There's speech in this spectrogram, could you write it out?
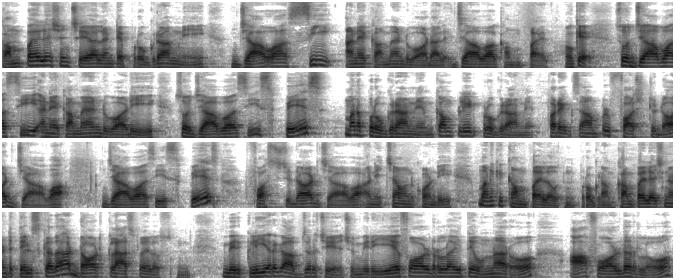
కంపైలేషన్ చేయాలంటే ప్రోగ్రామ్ని జావా సి అనే కమాండ్ వాడాలి. Java compile okay? So javac అనే కమాండ్ వాడి సో జావా సి స్పేస్ మన program name complete program name for example first dot Java javac space first dot Java అని ఇచ్చామనుకోండి మనకి కంపైల్ అవుతుంది ప్రోగ్రామ్ కంపైలేషన్ అంటే తెలుసు కదా డాట్ క్లాస్ ఫైల్ వస్తుంది. మీరు క్లియర్గా అబ్జర్వ్ చేయొచ్చు. మీరు ఏ ఫోల్డర్లో అయితే ఉన్నారో ఆ ఫోల్డర్లో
